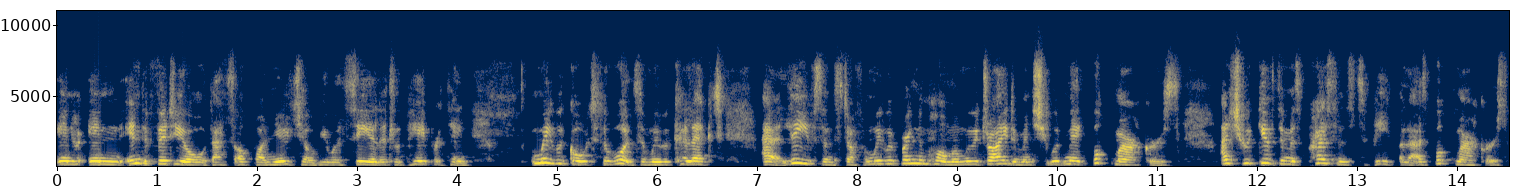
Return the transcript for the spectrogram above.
in in in the video that's up on YouTube, you will see a little paper thing. We would go to the woods and we would collect uh, leaves and stuff, and we would bring them home and we would dry them, and she would make bookmarkers, and she would give them as presents to people as bookmarkers.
